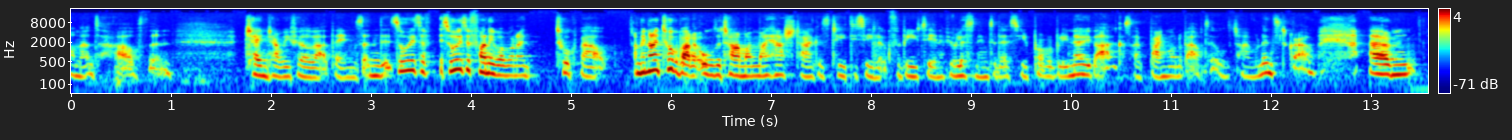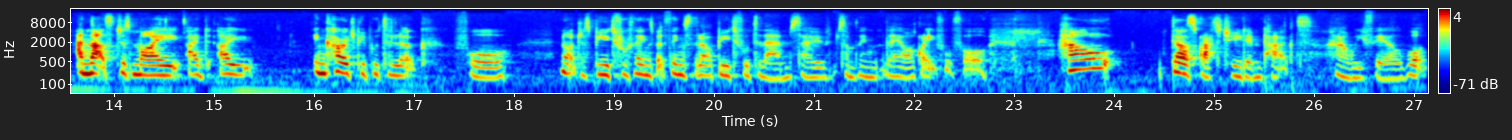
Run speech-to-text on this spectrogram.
our mental health and change how we feel about things. And it's always a it's always a funny one when I talk about. I mean, I talk about it all the time. My hashtag is TTC Look for Beauty, and if you're listening to this, you probably know that because I bang on about it all the time on Instagram. Um, and that's just my. I, I encourage people to look for not just beautiful things, but things that are beautiful to them. So something that they are grateful for. How does gratitude impact how we feel? What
